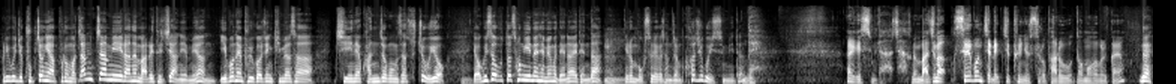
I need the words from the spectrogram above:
그리고 이제 국정이 앞으로 뭐 짬짬이라는 말을 듣지 않으면 이번에 불거진 김 여사 지인의 관저공사 수주 의혹 음. 여기서부터 성의 있는 해명을 내놔야 된다 음. 이런 목소리가 점점 커지고 있습니다. 네. 알겠습니다. 자, 그럼 마지막 세 번째 맥지풀 뉴스로 바로 넘어가 볼까요? 네.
